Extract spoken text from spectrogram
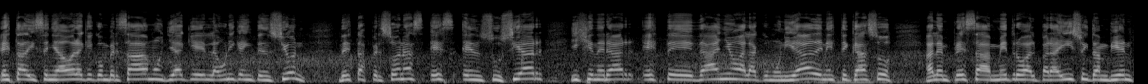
esta diseñadora que conversábamos ya que la única intención de estas personas es ensuciar y generar este daño a la comunidad, en este caso a la empresa Metro Valparaíso y también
